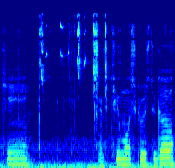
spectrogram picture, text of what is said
Okay. We have two more screws to go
